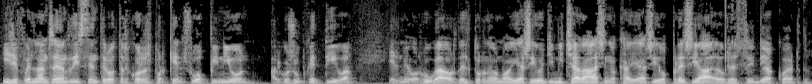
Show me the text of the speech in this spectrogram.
y se fue lanzado en Riste, entre otras cosas, porque en su opinión, algo subjetiva, el mejor jugador del torneo no había sido Jimmy Chará, sino que había sido preciado. Estoy de acuerdo.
